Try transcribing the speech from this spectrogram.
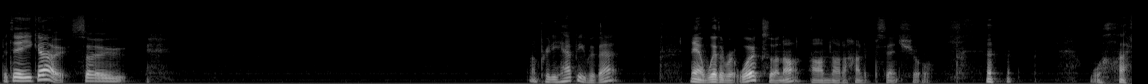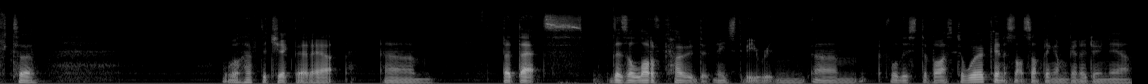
But there you go. So I'm pretty happy with that. Now, whether it works or not, I'm not 100% sure. we'll have to we'll have to check that out. Um, but that's there's a lot of code that needs to be written um, for this device to work, and it's not something I'm going to do now.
